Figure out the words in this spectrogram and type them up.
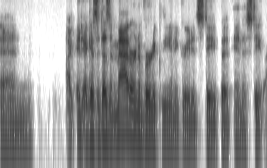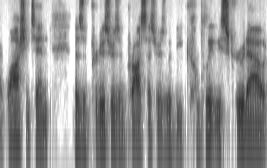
and I, I, guess it doesn't matter in a vertically integrated state, but in a state like Washington, those producers and processors would be completely screwed out,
